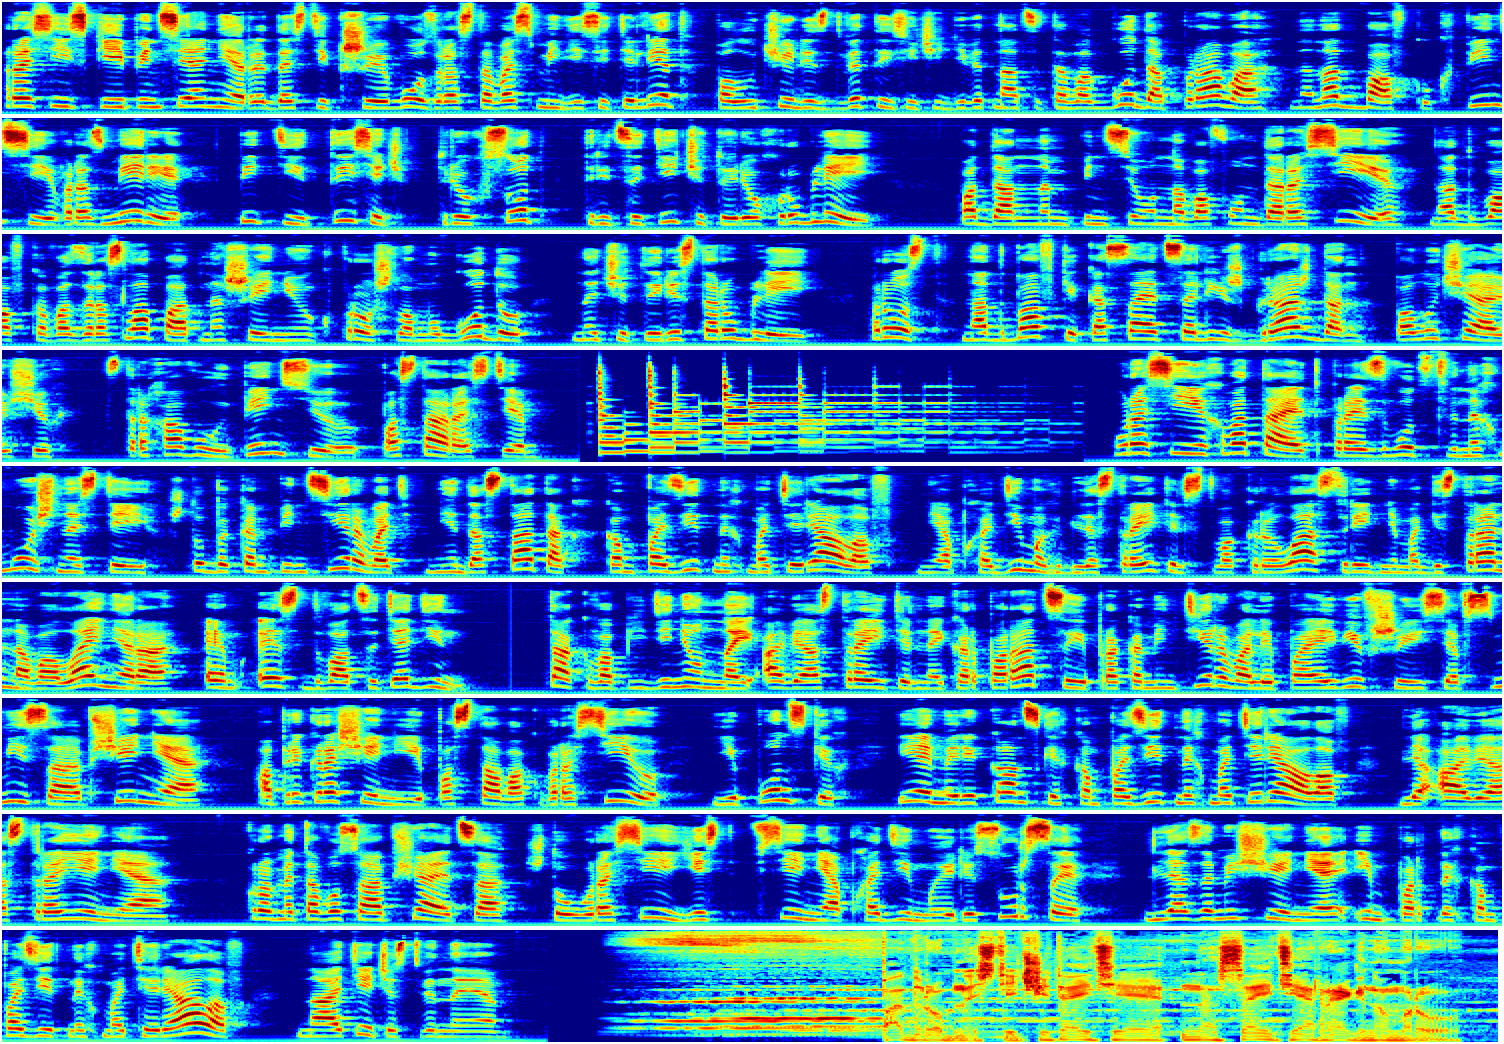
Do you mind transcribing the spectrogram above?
Российские пенсионеры, достигшие возраста 80 лет, получили с 2019 года право на надбавку к пенсии в размере 5334 рублей – по данным Пенсионного фонда России, надбавка возросла по отношению к прошлому году на 400 рублей. Рост надбавки касается лишь граждан, получающих страховую пенсию по старости. У России хватает производственных мощностей, чтобы компенсировать недостаток композитных материалов, необходимых для строительства крыла среднемагистрального лайнера МС-21. Так в Объединенной авиастроительной корпорации прокомментировали появившиеся в СМИ сообщения о прекращении поставок в Россию японских и американских композитных материалов для авиастроения. Кроме того, сообщается, что у России есть все необходимые ресурсы для замещения импортных композитных материалов на отечественные. Подробности читайте на сайте Regnum.ru.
